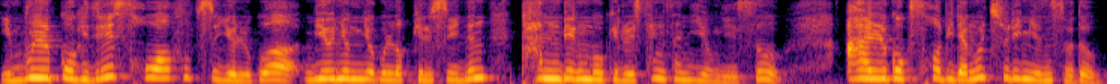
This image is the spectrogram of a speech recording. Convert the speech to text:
이 물고기들의 소화 흡수율과 면역력을 높일 수 있는 단백 모기를 생산 이용해서 알곡 소비량을 줄이면서도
